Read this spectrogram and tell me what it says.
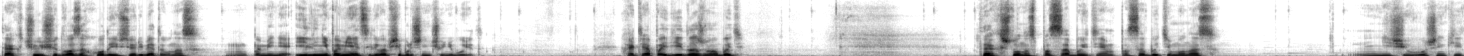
Так, что, еще два захода И все, ребята, у нас поменя... Или не поменяется, или вообще больше ничего не будет. Хотя, по идее, должно быть. Так, что у нас по событиям? По событиям у нас Ничегошеньки.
